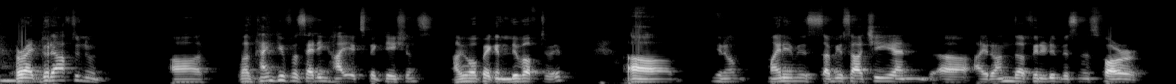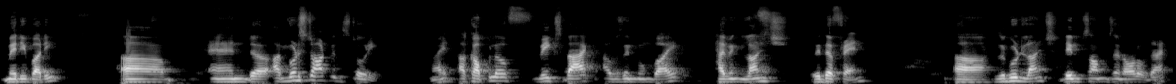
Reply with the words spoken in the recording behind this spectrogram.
All right, good afternoon. Uh, well, thank you for setting high expectations. I hope I can live up to it. Uh, you know, my name is Sabyasachi and uh, I run the affinity business for MediBuddy. Um, and uh, I'm going to start with a story, right? A couple of weeks back, I was in Mumbai having lunch with a friend. Uh, it was a good lunch, dim sums and all of that.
